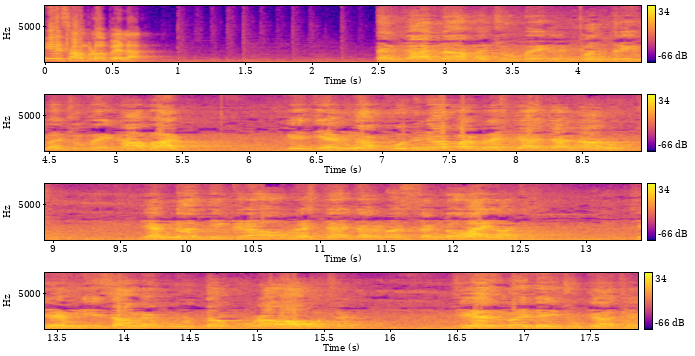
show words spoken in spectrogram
એ સાંભળો પહેલા. સરકારના બચુભાઈ મંત્રી બચુભાઈ ખાબડ કે જેમના ખુદના પર ભ્રષ્ટાચારના આરોપ છે. જેમના દીકરાઓ ભ્રષ્ટાચારમાં સંડોવાયેલા છે. જેમની સામે પૂરતા પુરાવાઓ છે. જેલમાં જઈ ચૂક્યા છે.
